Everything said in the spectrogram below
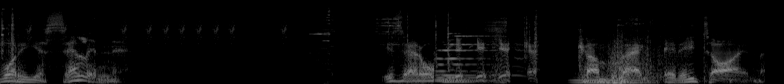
What are you selling? Is that all? Come back anytime.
